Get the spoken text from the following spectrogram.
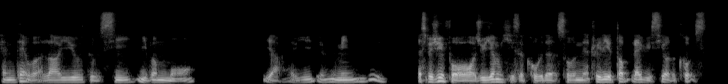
and that will allow you to see even more. Yeah, I mean, especially for Zhu he's a coder, so naturally, top left you see all the codes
